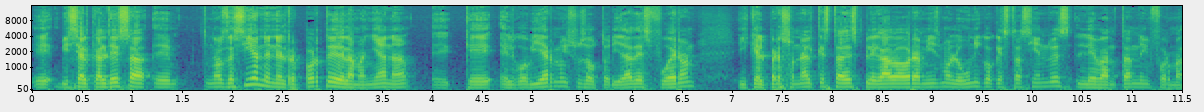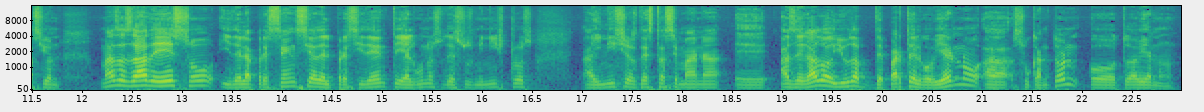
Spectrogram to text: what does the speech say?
Eh, vicealcaldesa, eh, nos decían en el reporte de la mañana eh, que el gobierno y sus autoridades fueron y que el personal que está desplegado ahora mismo lo único que está haciendo es levantando información. Más allá de eso y de la presencia del presidente y algunos de sus ministros a inicios de esta semana, eh, ¿has llegado ayuda de parte del gobierno a su cantón o todavía no?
